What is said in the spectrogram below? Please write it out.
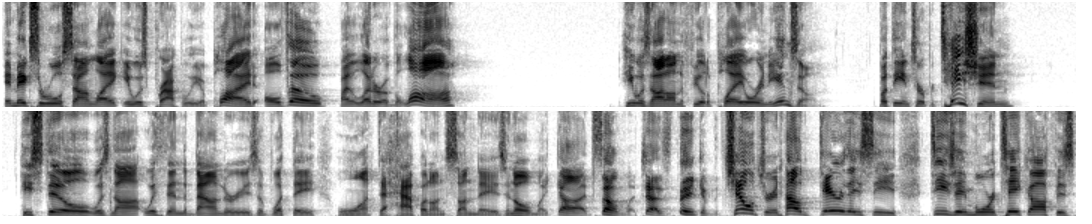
it makes the rule sound like it was properly applied, although, by the letter of the law, he was not on the field of play or in the end zone. But the interpretation, he still was not within the boundaries of what they want to happen on Sundays. And oh my God, someone just think of the children. How dare they see DJ Moore take off his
